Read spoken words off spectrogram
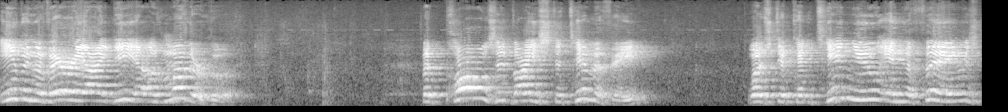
even the very idea of motherhood. But Paul's advice to Timothy was to continue in the things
